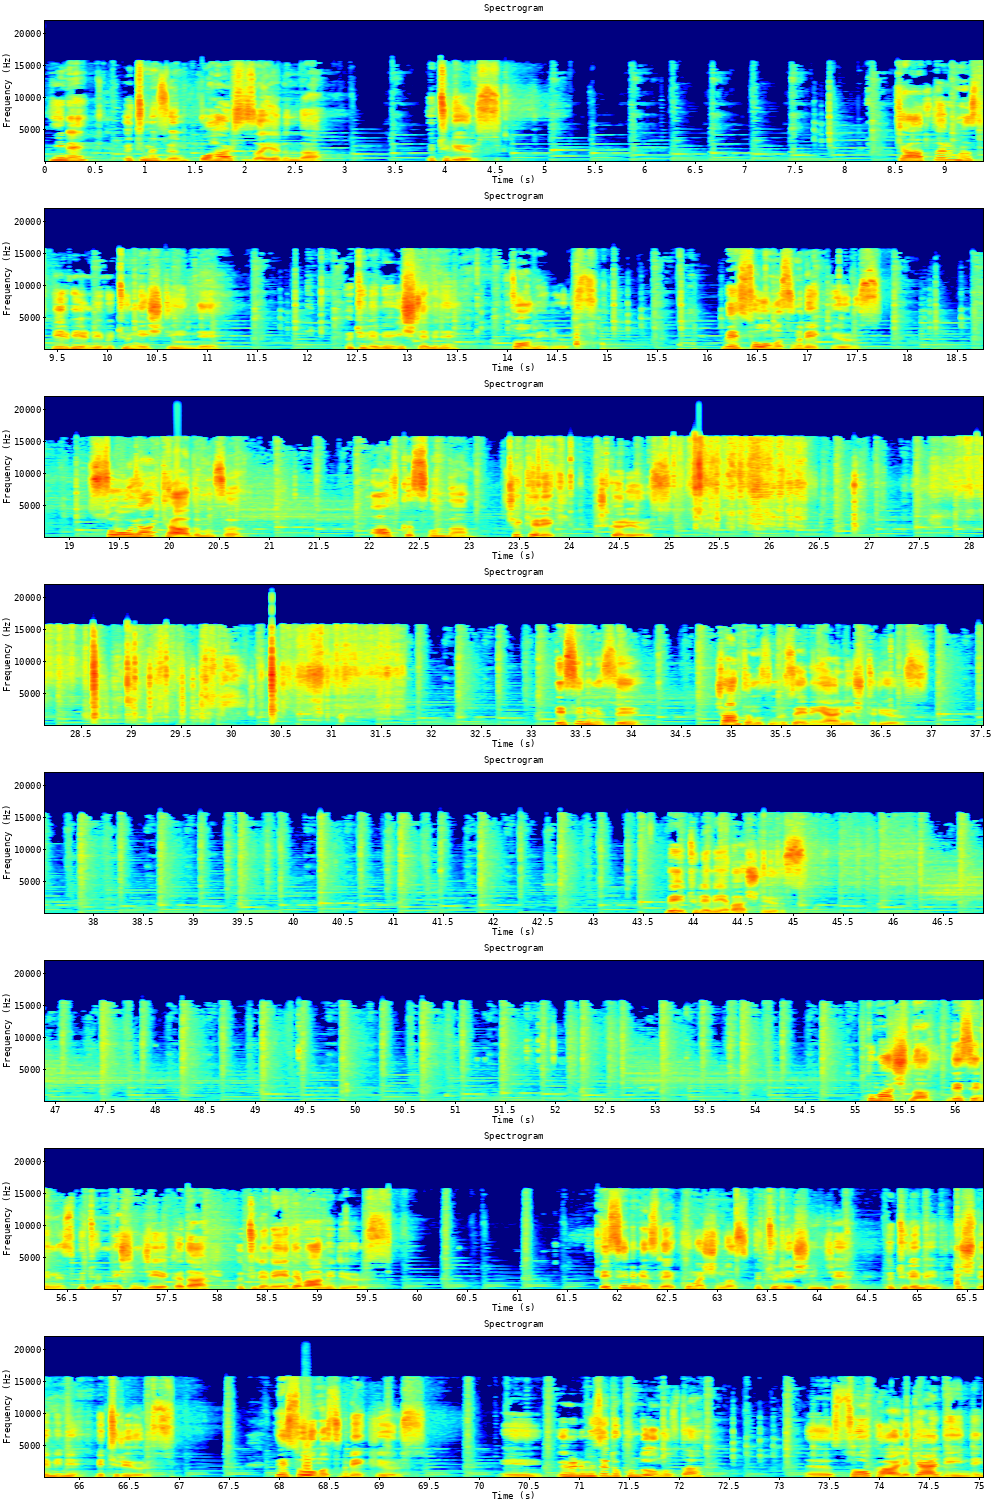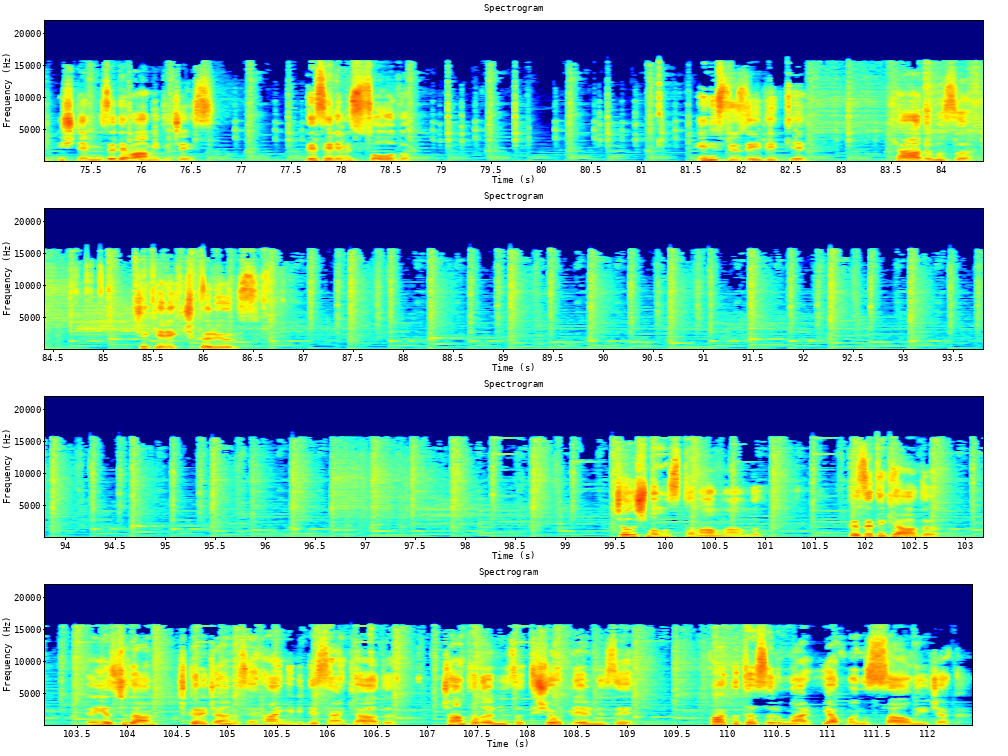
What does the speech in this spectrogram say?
Yine ütümüzün buharsız ayarında ütülüyoruz. Kağıtlarımız birbirine bütünleştiğinde ütüleme işlemine son veriyoruz. Ve soğumasını bekliyoruz. Soğuyan kağıdımızı alt kısmından çekerek çıkarıyoruz. Desenimizi çantamızın üzerine yerleştiriyoruz. Ve ütülemeye başlıyoruz. Kumaşla desenimiz bütünleşinceye kadar ütülemeye devam ediyoruz. Desenimizle kumaşımız bütünleşince ütüleme işlemini bitiriyoruz. Ve soğumasını bekliyoruz. Ee, ürünümüze dokunduğumuzda e, soğuk hale geldiğinde işlemimize devam edeceğiz. Desenimiz soğudu. En üst yüzeydeki kağıdımızı çekerek çıkarıyoruz. Çalışmamız tamamlandı. Gazete kağıdı, e, yazıcıdan çıkaracağınız herhangi bir desen kağıdı, çantalarınıza, tişörtlerinize farklı tasarımlar yapmanızı sağlayacak.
